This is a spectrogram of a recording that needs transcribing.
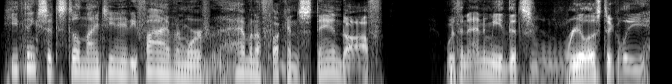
he thinks it's still 1985 and we're having a fucking standoff with an enemy that's realistically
